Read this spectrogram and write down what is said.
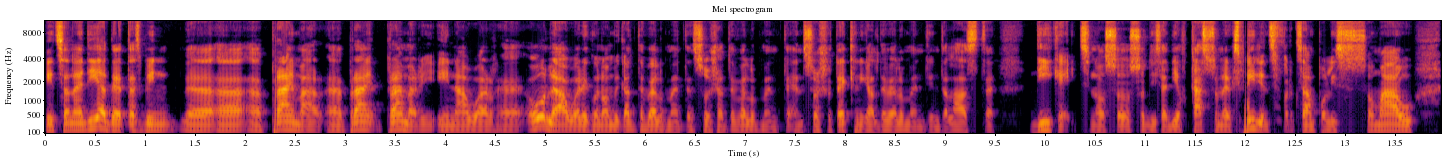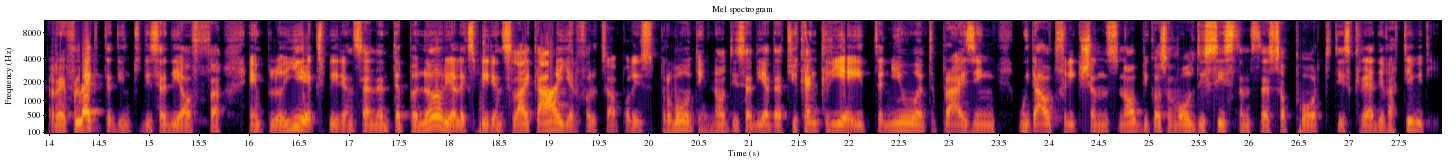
it's an idea that has been uh, uh, uh primar, uh, pri- primary in our uh, all our economical development and social development and social technical development in the last uh, decades no? So so this idea of customer experience for example is somehow reflected into this idea of employee experience and entrepreneurial experience like Haier for example is promoting no? This idea that you can create a new enterprising without frictions no? Because of all these systems that support this creative activity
